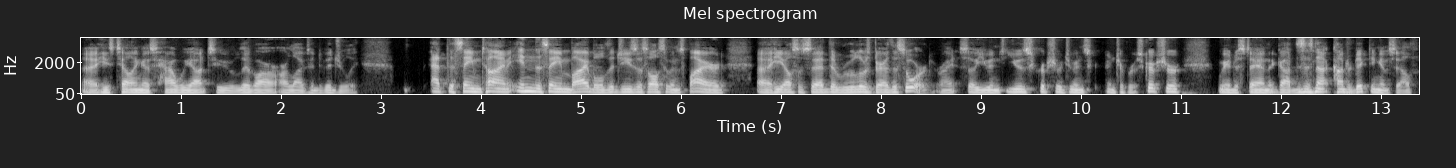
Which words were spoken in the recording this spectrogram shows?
Uh, he's telling us how we ought to live our, our lives individually at the same time, in the same Bible that Jesus also inspired, uh, he also said the rulers bear the sword, right? So you in- use scripture to in- interpret scripture. We understand that God this is not contradicting himself.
